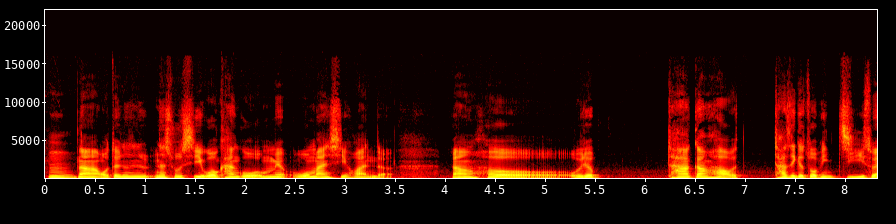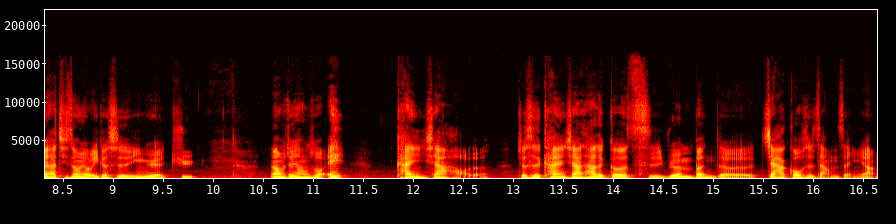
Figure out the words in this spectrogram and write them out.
嗯，那我对那那出戏我有看过，我没有我蛮喜欢的，然后我就他刚好他是一个作品集，所以他其中有一个是音乐剧，那我就想说，哎、欸，看一下好了，就是看一下他的歌词原本的架构是长怎样，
